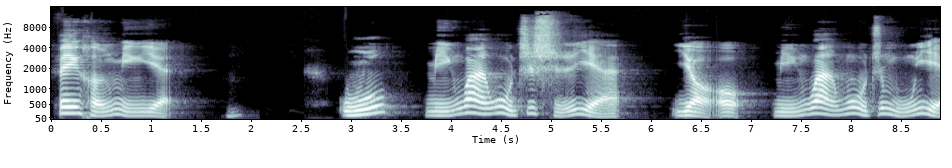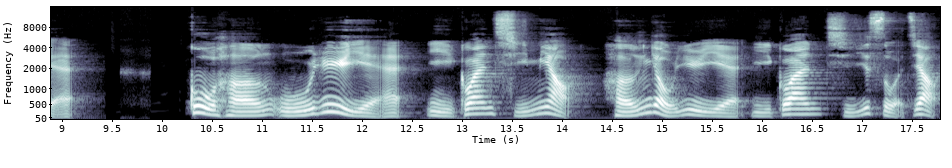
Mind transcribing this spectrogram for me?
非恒名也。无名，万物之始也；有名，万物之母也。故恒无欲也，以观其妙；恒有欲也，以观其所教。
